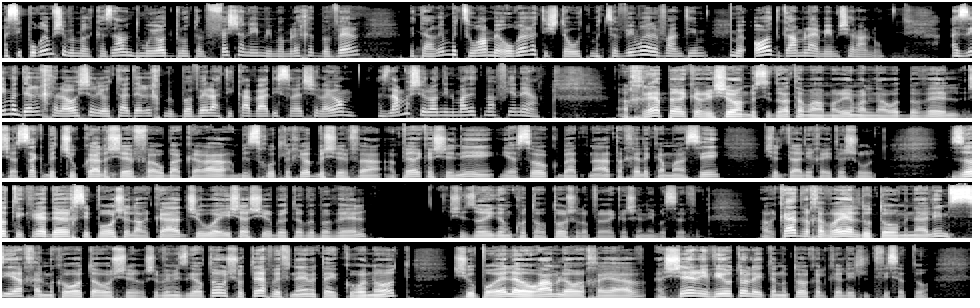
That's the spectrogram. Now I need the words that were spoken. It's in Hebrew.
הסיפורים שבמרכזם דמויות בנות אלפי שנים מממלכת בבל, מתארים בצורה מעוררת השתאות מצבים רלוונטיים מאוד גם לימים שלנו. אז אם הדרך אל העושר היא אותה דרך מבבל העתיקה ועד ישראל של היום, אז למה שלא נלמד את מאפייניה? אחרי הפרק הראשון בסדרת המאמרים על נערות בבל, שעסק בתשוקה לשפע ובהכרה בזכות לחיות בשפע, הפרק השני יעסוק בהתנעת החלק המעשי של תהליך ההתעשרות. זאת תקרה דרך סיפורו של ארכד, שהוא האיש העשיר ביותר בבבל, שזוהי גם כותרתו של הפרק השני בספר. ארכד וחברי ילדותו מנהלים שיח על מקורות העושר, שבמסגרתו הוא שוטח בפניהם את העקרונות שהוא פועל לאורם לאורך חייו, אשר הביאו אותו לאיתנותו הכלכלית לתפיסתו.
